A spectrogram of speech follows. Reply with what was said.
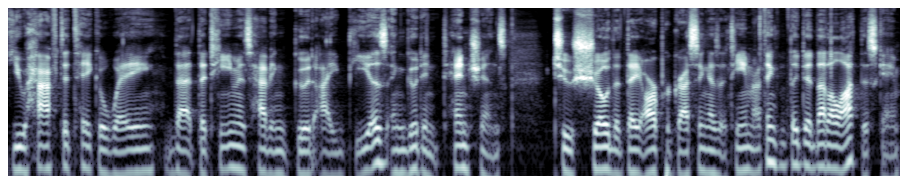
you have to take away that the team is having good ideas and good intentions to show that they are progressing as a team. I think that they did that a lot this game.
